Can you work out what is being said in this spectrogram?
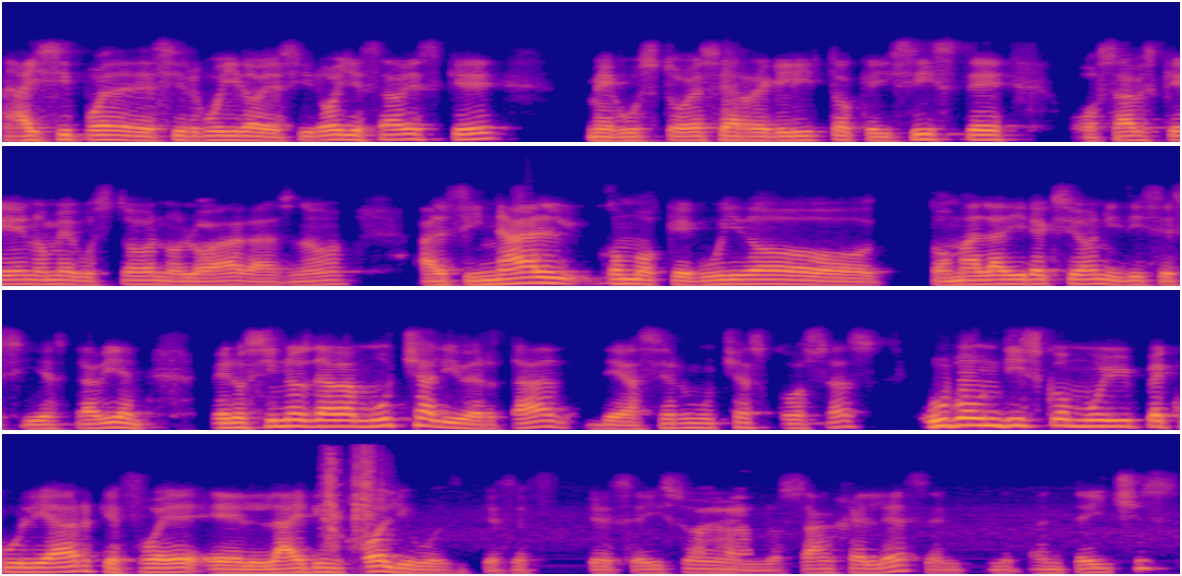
Ahí sí puede decir Guido, decir, oye, ¿sabes qué? Me gustó ese arreglito que hiciste, o ¿sabes qué? No me gustó, no lo hagas, ¿no? Al final, como que Guido toma la dirección y dice, sí, está bien, pero sí nos daba mucha libertad de hacer muchas cosas. Hubo un disco muy peculiar que fue el Live in Hollywood, que se, que se hizo Ajá. en Los Ángeles, en The Pantages,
